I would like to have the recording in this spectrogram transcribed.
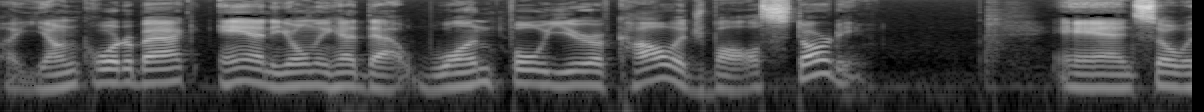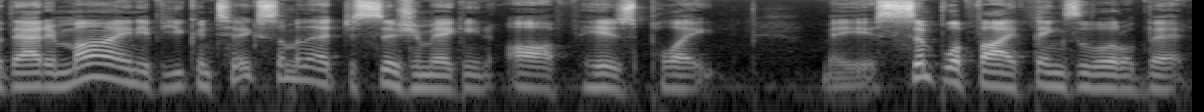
a young quarterback, and he only had that one full year of college ball starting. And so, with that in mind, if you can take some of that decision making off his plate, may simplify things a little bit,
